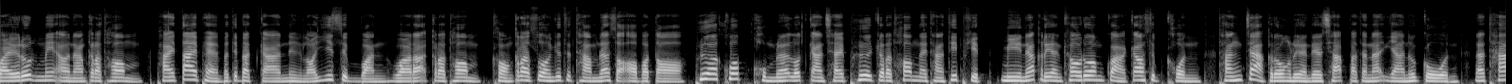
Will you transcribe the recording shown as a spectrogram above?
วัยรุ่นไม่เอาน้ำกระท่อม ภายใต้แผนปฏิบัติการ 120 วัน วาระกระท่อม ของกระทรวงยุติธรรมและสอบต เพื่อควบคุมและลดการใช้พืชกระท่อมในทางที่ผิด มีนักเรียนเข้าร่วมกว่า 90 คน ทั้งจากโรงเรียนเดชะปัตตนยานุกูล และท่า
